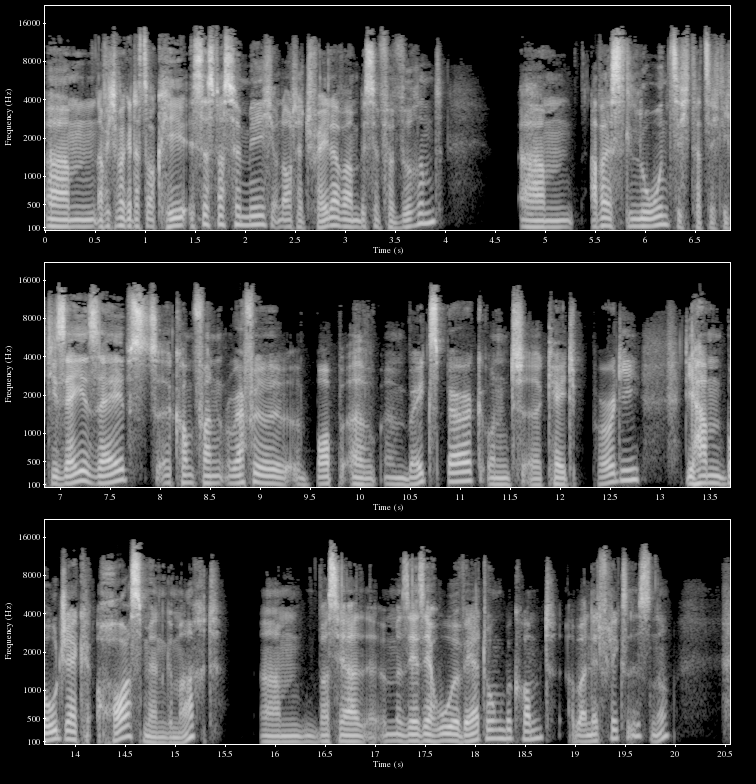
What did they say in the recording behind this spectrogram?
Ähm, habe ich mal gedacht, okay, ist das was für mich? Und auch der Trailer war ein bisschen verwirrend. Ähm, aber es lohnt sich tatsächlich. Die Serie selbst äh, kommt von Raphael Bob äh, Wakesberg und äh, Kate Purdy. Die haben Bojack Horseman gemacht, ähm, was ja immer sehr, sehr hohe Wertungen bekommt, aber Netflix ist, ne?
